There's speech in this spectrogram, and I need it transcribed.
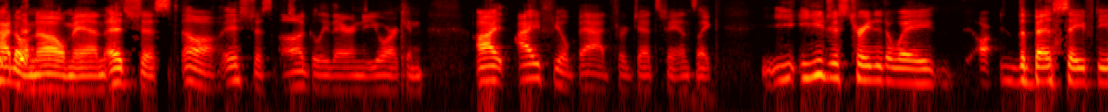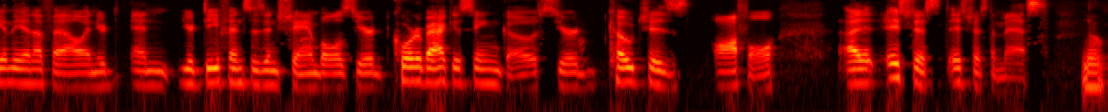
I don't know, man. It's just oh, it's just ugly there in New York, and I I feel bad for Jets fans. Like you, you just traded away uh, the best safety in the NFL, and your and your defense is in shambles. Your quarterback is seeing ghosts. Your coach is awful. Uh, it's just it's just a mess. No,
